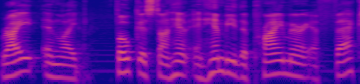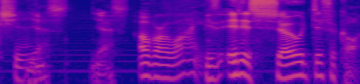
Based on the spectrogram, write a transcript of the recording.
right? And like focused on him and him be the primary affection Yes. Yes. of our life. It is so difficult,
